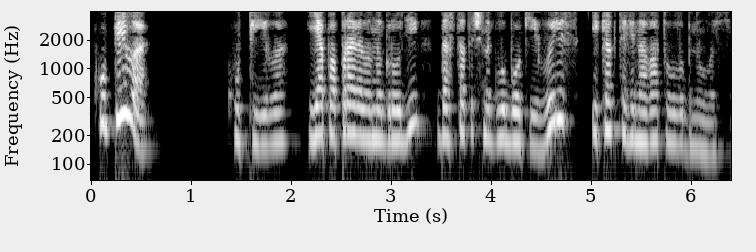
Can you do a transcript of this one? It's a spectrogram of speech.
«Купила?» «Купила». Я поправила на груди достаточно глубокий вырез и как-то виновато улыбнулась.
